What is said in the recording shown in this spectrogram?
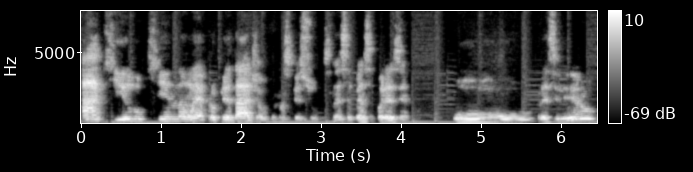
àquilo que não é propriedade de algumas pessoas. Né? Você pensa, por exemplo, o brasileiro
